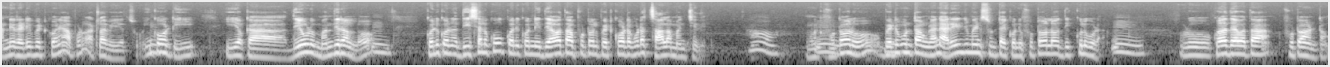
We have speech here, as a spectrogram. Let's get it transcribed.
అన్ని రెడీ పెట్టుకొని అప్పుడు అట్లా వేయచ్చు. ఇంకోటి ఈ యొక్క దేవుడు మందిరంలో కొన్ని కొన్ని దిశలకు కొన్ని కొన్ని దేవతా ఫోటోలు పెట్టుకోవడం కూడా చాలా మంచిది. మనకు ఫోటోలు పెట్టుకుంటాం కానీ అరేంజ్మెంట్స్ ఉంటాయి కొన్ని ఫోటోలో దిక్కులు కూడా. ఇప్పుడు కులదేవత ఫోటో అంటాం.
